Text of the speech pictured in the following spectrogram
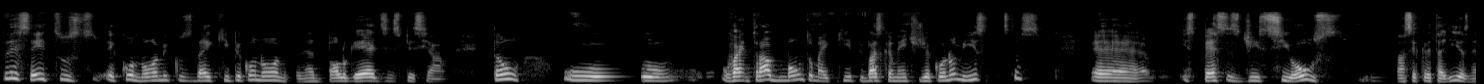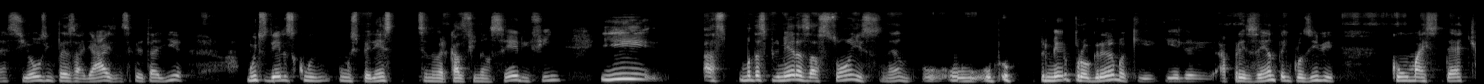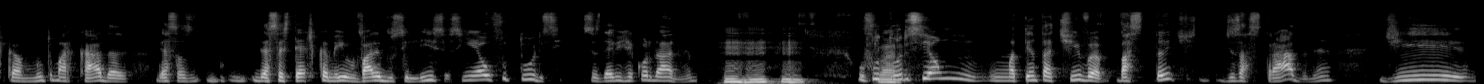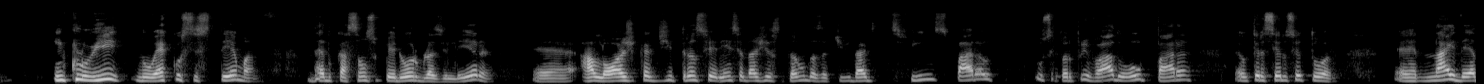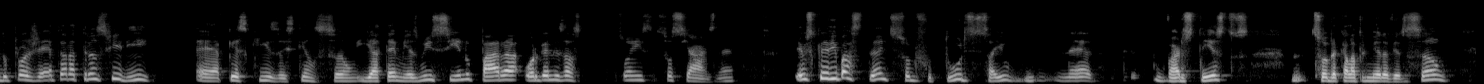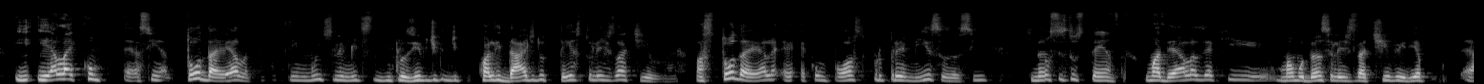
preceitos econômicos da equipe econômica, né, do Paulo Guedes em especial. Então, o, o, o Weintraub monta uma equipe basicamente de economistas, é, espécies de CEOs nas secretarias, né, CEOs empresariais na secretaria, muitos deles com, com experiência no mercado financeiro, enfim, e as, uma das primeiras ações, né, o, o, o primeiro programa que, que ele apresenta, inclusive com uma estética muito marcada dessas, dessa estética meio Vale do Silício, assim, é o Futurice. Vocês devem recordar, né? Uhum, uhum. O Futurice claro. é um, uma tentativa bastante desastrada, né, de incluir no ecossistema da educação superior brasileira é, a lógica de transferência da gestão das atividades fins para o, o setor privado ou para é, o terceiro setor é, na ideia do projeto era transferir é, pesquisa, extensão e até mesmo ensino para organizações sociais. Né? Eu escrevi bastante sobre o futuro, saiu né, vários textos sobre aquela primeira versão, e, e ela é, é, assim, toda ela tem muitos limites, inclusive de, de qualidade do texto legislativo, né? mas toda ela é, é composta por premissas assim que não se sustentam. Uma delas é que uma mudança legislativa iria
